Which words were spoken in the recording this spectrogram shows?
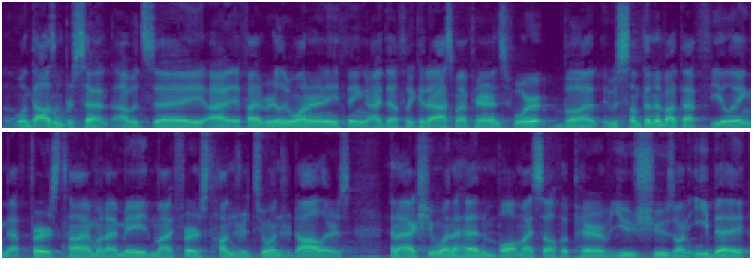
One thousand percent. I would say I, if I really wanted anything, I definitely could have asked my parents for it. But it was something about that feeling, that first time when I made my first hundred, two hundred dollars, and I actually went ahead and bought myself a pair of used shoes on eBay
